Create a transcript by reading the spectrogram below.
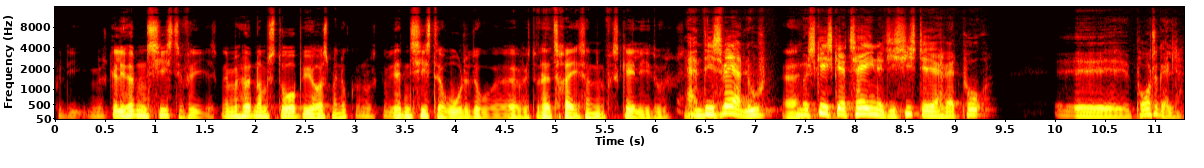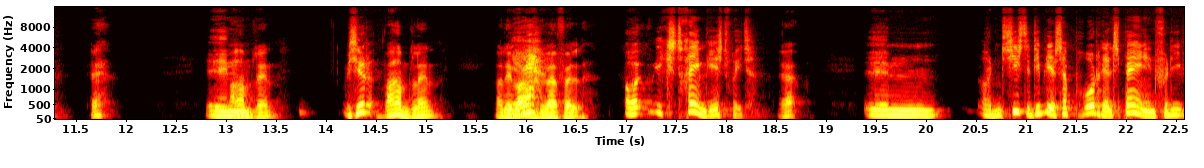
Fordi, nu skal jeg lige høre den sidste, fordi jeg skal nemlig høre den om Storby også, men nu, nu skal vi have den sidste rute, du, øh, hvis du havde tre sådan forskellige. Du, sådan. Jamen, det er svært nu. Ja. Måske skal jeg tage en af de sidste, jeg har været på. Øh, Portugal. Ja. Øhm, varmt land. Hvad siger du? Varmt land. Og det er ja. varmt i hvert fald. Og ekstremt gæstfrit. Ja. Øhm, og den sidste, det bliver så Portugal-Spanien, fordi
